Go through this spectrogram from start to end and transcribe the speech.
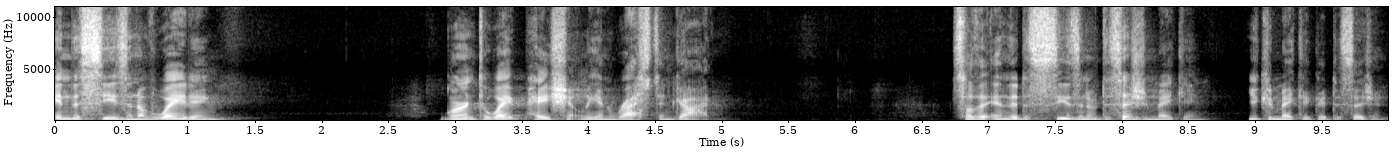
in the season of waiting, learn to wait patiently and rest in God. so that in the season of decision making, you can make a good decision.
